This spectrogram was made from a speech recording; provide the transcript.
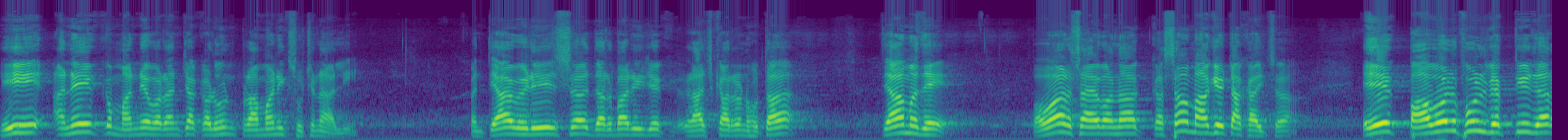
ही अनेक मान्यवरांच्याकडून प्रामाणिक सूचना आली. पण त्यावेळीस दरबारी जे राजकारण होता त्यामध्ये पवार साहेबांना कसं मागे टाकायचं? एक पॉवरफुल व्यक्ती जर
